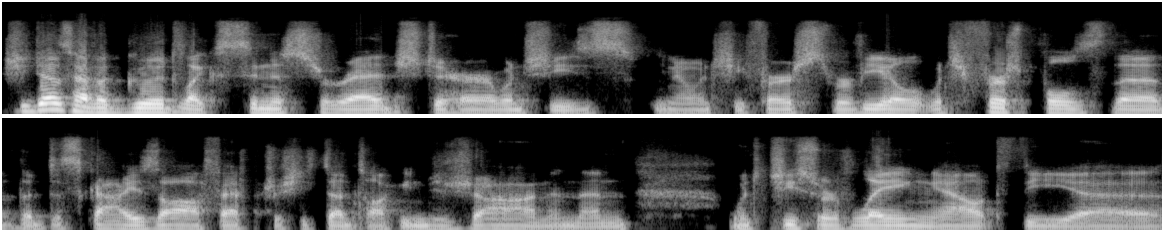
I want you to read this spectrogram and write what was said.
she does have a good like sinister edge to her when she's you know when she first reveal when she first pulls the the disguise off after she's done talking to Jean and then when she's sort of laying out the uh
